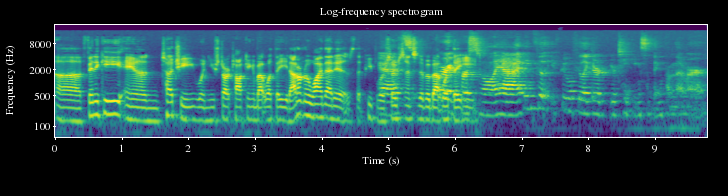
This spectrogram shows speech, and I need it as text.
uh, finicky and touchy when you start talking about what they eat. I don't know why that is. That people Yeah, are so sensitive about what they eat. personal. Yeah, I think feel, people feel like they're you're taking something from them, or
